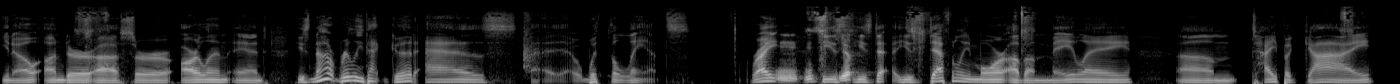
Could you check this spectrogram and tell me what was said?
you know, under uh, Sir Arlen, and he's not really that good as uh, with the lance, right? Mm-hmm. He's yep. he's de- he's definitely more of a melee um, type of guy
